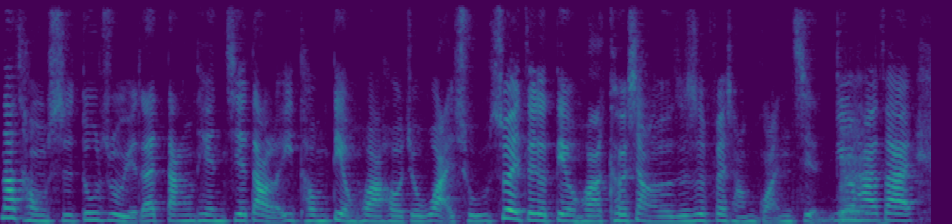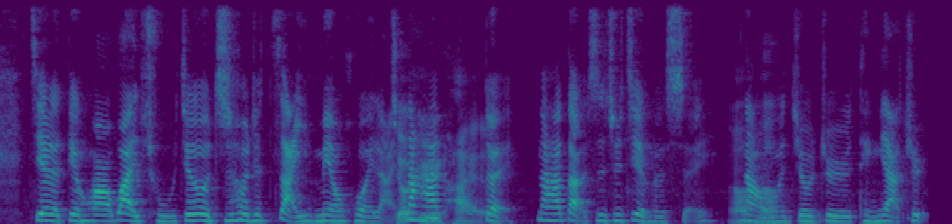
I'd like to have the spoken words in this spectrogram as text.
那同时督主也在当天接到了一通电话后就外出，所以这个电话可想而知是非常关键，因为他在接了电话外出，结果之后就再也没有回来。那他对，那他到底是去见了谁？Uh huh. 那我们就继续听下去。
